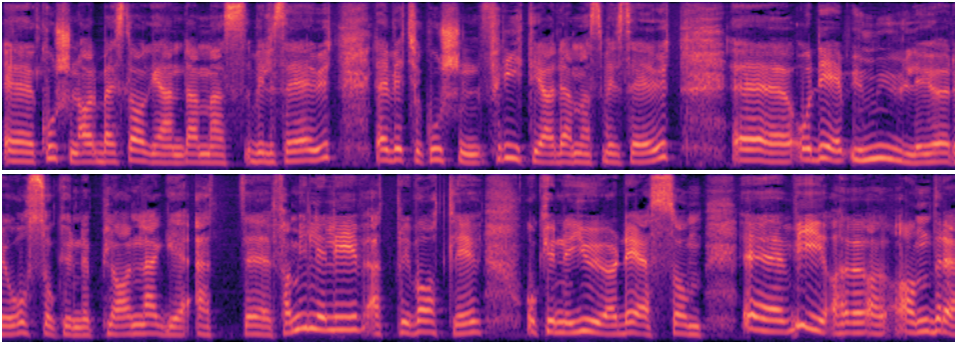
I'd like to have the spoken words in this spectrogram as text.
eh, hvordan arbeidsdagen deres vil se ut. De vet ikke hvordan fritida deres vil se ut. Eh, og det umuliggjør jo også å kunne planlegge et Eh, familieliv, et privatliv, og kunne gjøre det som eh, vi eh, andre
